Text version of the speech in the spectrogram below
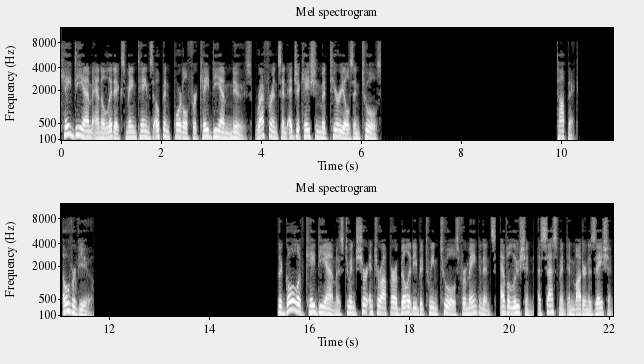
KDM Analytics maintains open portal for KDM news, reference and education materials and tools. Topic. Overview The goal of KDM is to ensure interoperability between tools for maintenance, evolution, assessment and modernization.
